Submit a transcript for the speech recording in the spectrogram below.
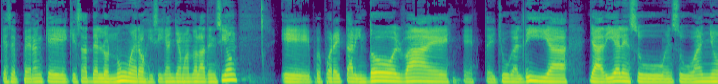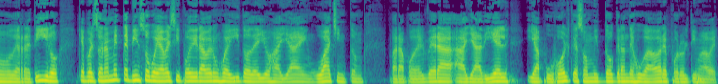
Que se esperan que quizás den los números y sigan llamando la atención. Y pues por ahí está Lindor, Bae, este, Chugal Díaz, Yadiel en su, en su año de retiro, que personalmente pienso voy a ver si puedo ir a ver un jueguito de ellos allá en Washington para poder ver a, a Yadiel y a Pujol, que son mis dos grandes jugadores por última vez.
